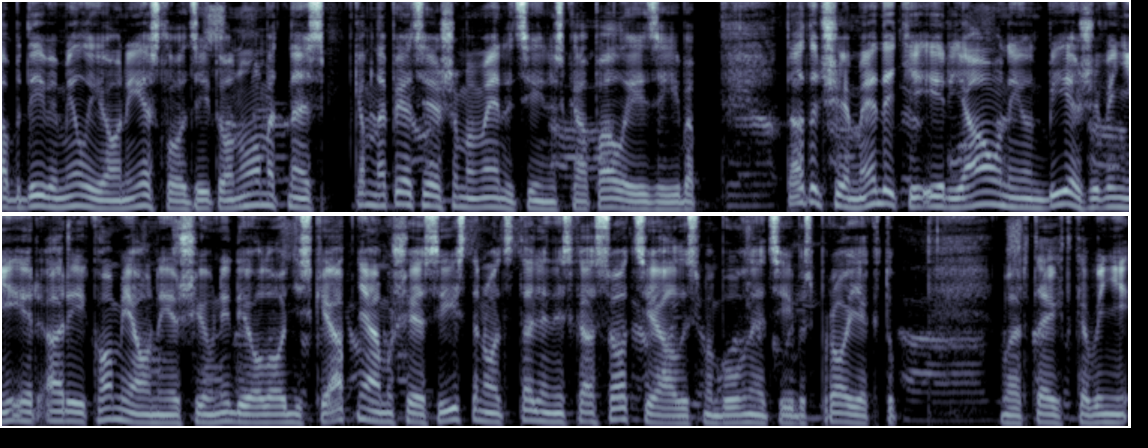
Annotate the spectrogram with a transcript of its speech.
ap divi miljoni ieslodzīto nometnēs, kam nepieciešama medicīniskā palīdzība. Tātad šie mediķi ir jauni un bieži viņi ir arī komjaunieši un ideoloģiski apņēmušies īstenot staļiniskā sociālisma būvniecības projektu. Var teikt, ka viņi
